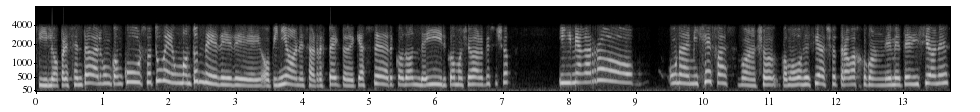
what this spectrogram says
si lo presentaba a algún concurso. Tuve un montón de, de- de opiniones al respecto de qué hacer, co- dónde ir, cómo llevarlo, qué sé yo. Y me agarró una de mis jefas, bueno, yo, como vos decías, yo trabajo con MT Ediciones,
